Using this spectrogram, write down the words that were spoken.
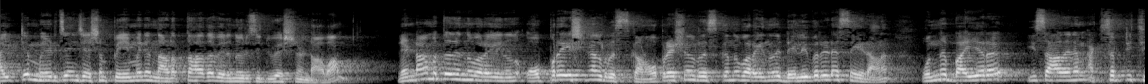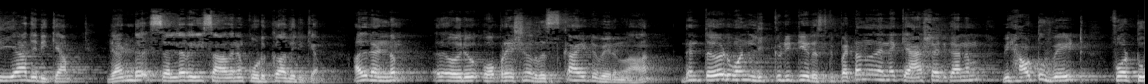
ഐറ്റം മേടിച്ചതിന് ശേഷം പേയ്മെന്റ് നടത്താതെ വരുന്ന ഒരു സിറ്റുവേഷൻ ഉണ്ടാവാം. രണ്ടാമത്തത് എന്ന് പറയുന്നത് ഓപ്പറേഷണൽ റിസ്ക് ആണ്. ഓപ്പറേഷണൽ റിസ്ക് എന്ന് പറയുന്നത് ഡെലിവറിയുടെ സൈഡാണ് ഒന്ന് ബയ്യർ ഈ സാധനം അക്സെപ്റ്റ് ചെയ്യാതിരിക്കാം. രണ്ട് സെല്ലർ ഈ സാധനം കൊടുക്കാതിരിക്കാം. അത് രണ്ടും ഒരു ഓപ്പറേഷൻ റിസ്ക് ആയിട്ട് വരുന്നതാണ്. Then third one liquidity risk പെട്ടെന്ന് തന്നെ ക്യാഷ് ആയിട്ട് കാരണം we have to wait for two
